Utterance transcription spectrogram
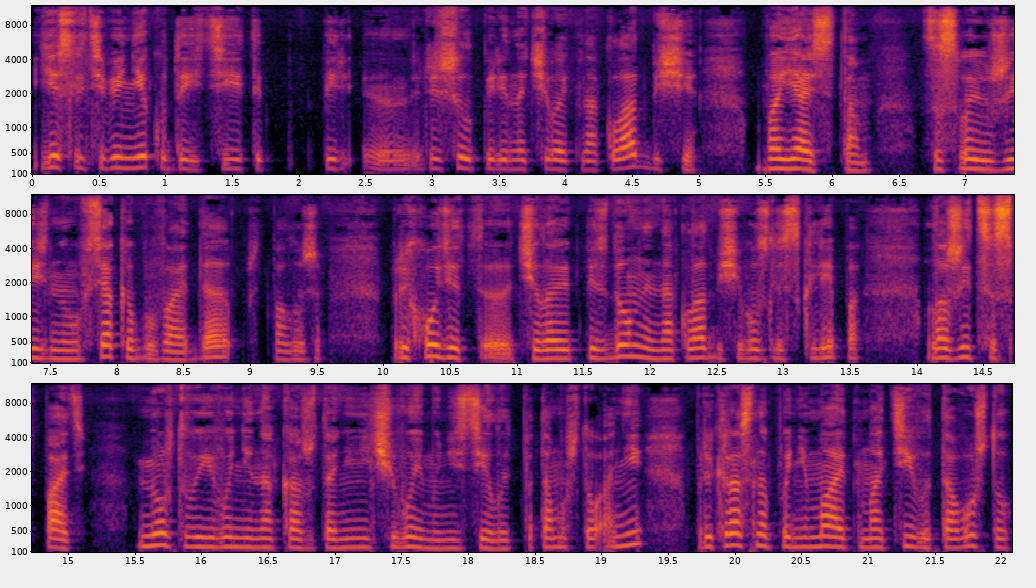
Если тебе некуда идти, ты пер, э, решил переночевать на кладбище, боясь там за свою жизнь, ну, всякое бывает, да, предположим. Приходит э, человек бездомный на кладбище возле склепа, ложится спать. Мертвые его не накажут, они ничего ему не сделают, потому что они прекрасно понимают мотивы того, что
